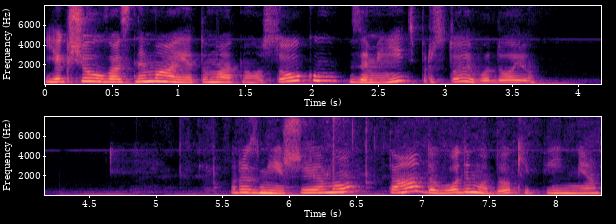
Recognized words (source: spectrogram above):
Якщо у вас немає томатного соку, замініть простою водою. Розмішуємо та доводимо до кипіння.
